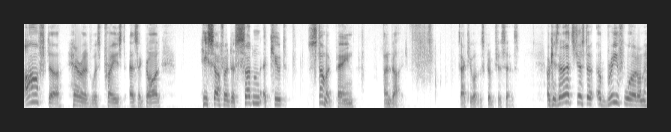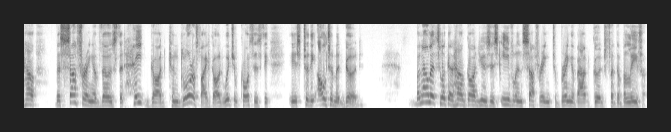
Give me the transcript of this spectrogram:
after Herod was praised as a god, he suffered a sudden acute stomach pain and died. Exactly what the scripture says. Okay, so that's just a, a brief word on how the suffering of those that hate God can glorify God, which of course is, the, is to the ultimate good. But now let's look at how God uses evil and suffering to bring about good for the believer.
